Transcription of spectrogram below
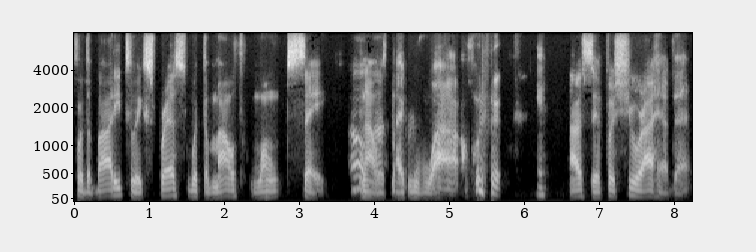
for the body to express what the mouth won't say. Oh, and I was like, wow. I said, for sure, I have that.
